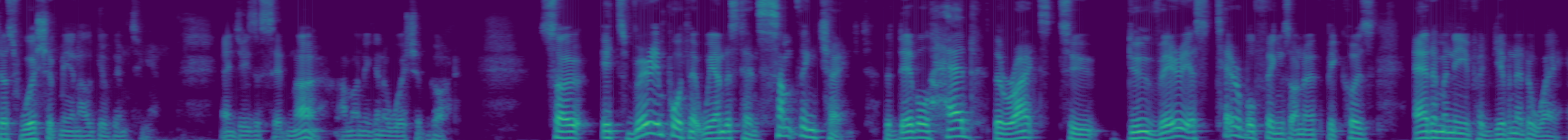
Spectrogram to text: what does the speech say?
Just worship me and I'll give them to you. And Jesus said, No, I'm only going to worship God. So it's very important that we understand something changed. The devil had the right to do various terrible things on earth because Adam and Eve had given it away.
